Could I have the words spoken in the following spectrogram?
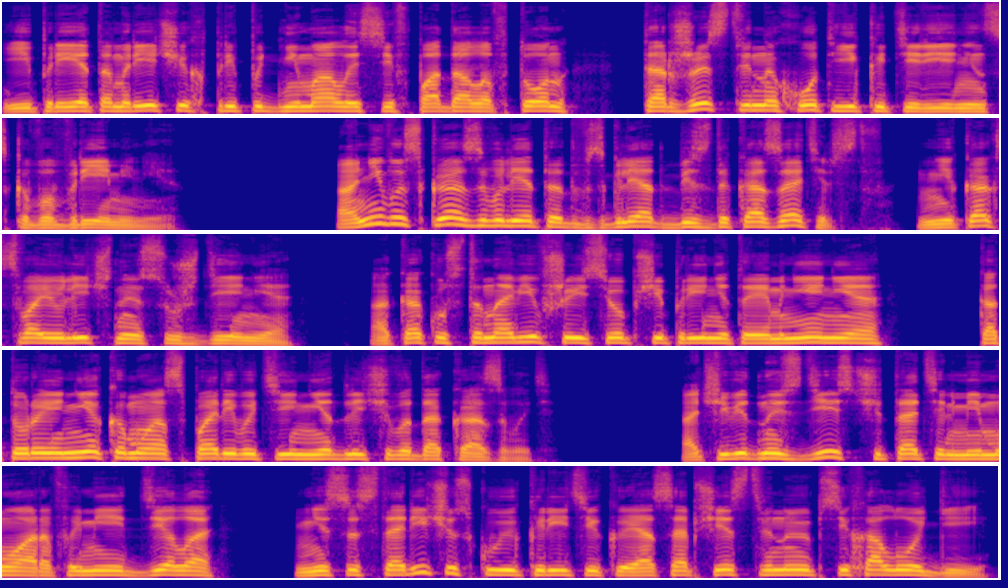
и при этом речь их приподнималась и впадала в тон торжественный ход екатерининского времени. Они высказывали этот взгляд без доказательств, не как свое личное суждение, а как установившееся общепринятое мнение, которое некому оспаривать и не для чего доказывать. Очевидно, здесь читатель мемуаров имеет дело не с исторической критикой, а с общественной психологией,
